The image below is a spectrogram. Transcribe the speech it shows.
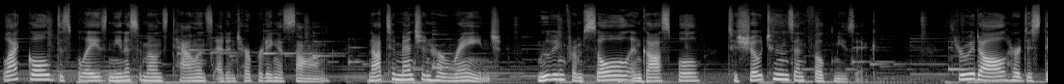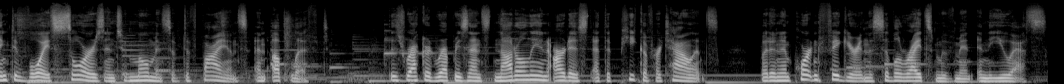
Black Gold displays Nina Simone's talents at interpreting a song, not to mention her range, moving from soul and gospel to show tunes and folk music. Through it all, her distinctive voice soars into moments of defiance and uplift. This record represents not only an artist at the peak of her talents, but an important figure in the civil rights movement in the U.S.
